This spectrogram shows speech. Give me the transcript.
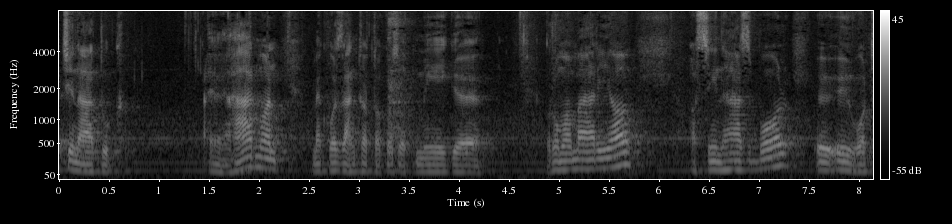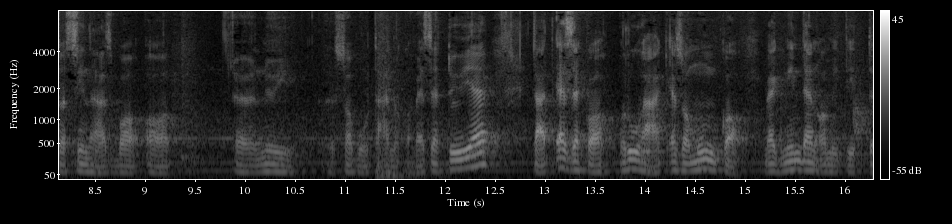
csináltuk hárman, meg hozzánk csatlakozott még Roma Mária a színházból, ő, ő volt a színházba a női szabótárnak a vezetője. Tehát ezek a ruhák, ez a munka, meg minden, amit itt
